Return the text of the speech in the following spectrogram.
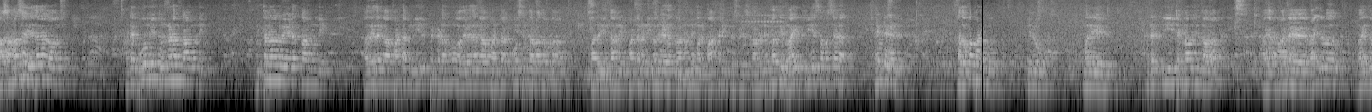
ఆ సమస్య ఏదైనా కావచ్చు. అంటే భూమి దున్నడం కానుండి విత్తనాలు వేయడం కానుండి అదేవిధంగా పంటకు నీరు పెట్టడము అదేవిధంగా పంట కోసిన తర్వాత కూడా మరి దాని పంటను నిల్వ చేయడం కానుండి మరి మార్కెటింగ్ ఫెసిలిటీస్ కానుండి ప్రతి రైతు ఏ సమస్య అయినా ఎండ్ ఎండ్ అది ఒక పంట మీరు మరి అంటే ఈ టెక్నాలజీ ద్వారా అంటే రైతులు రైతు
